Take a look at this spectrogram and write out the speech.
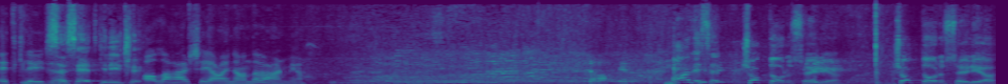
etkileyici. Sesi etkileyici. Allah her şeyi aynı anda vermiyor. Cevap verin. Maalesef çok doğru söylüyor. Çok doğru söylüyor.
